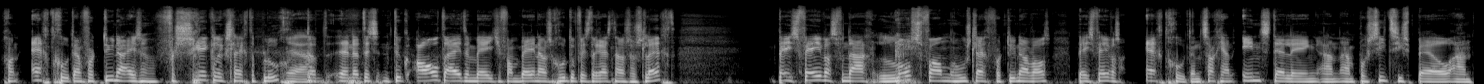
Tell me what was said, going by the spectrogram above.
Gewoon echt goed. En Fortuna is een verschrikkelijk slechte ploeg. Ja. Dat, en dat is natuurlijk altijd een beetje van ben je nou zo goed of is de rest nou zo slecht? PSV was vandaag los van hoe slecht Fortuna was. PSV was echt goed. En dat zag je aan instelling, aan, aan positiespel, aan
